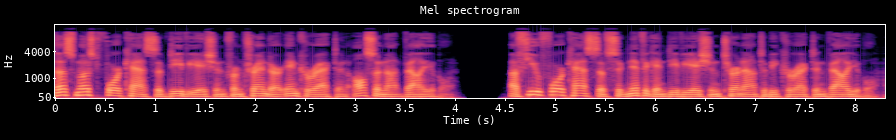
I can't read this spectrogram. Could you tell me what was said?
Thus, most forecasts of deviation from trend are incorrect and also not valuable. A few forecasts of significant deviation turn out to be correct and valuable,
